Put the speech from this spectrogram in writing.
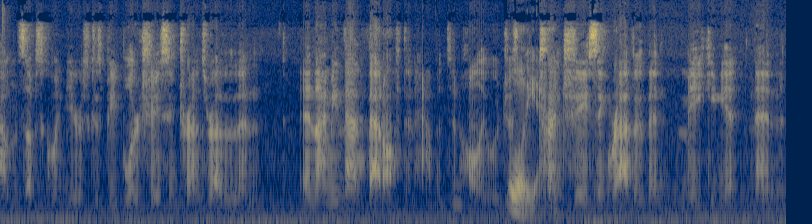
out in subsequent years because people are chasing trends rather than. And I mean that that often happens in Hollywood, just well, yeah. trend chasing rather than making it, and then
